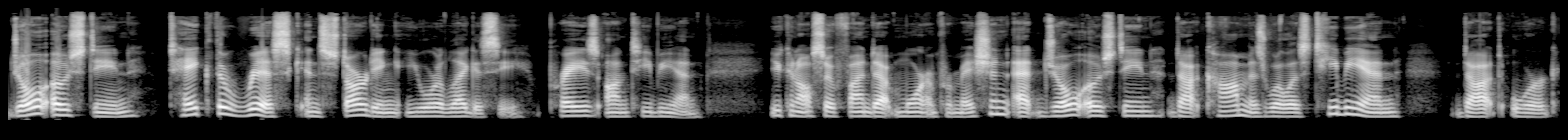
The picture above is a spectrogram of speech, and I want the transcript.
Joel Osteen Take the Risk in Starting Your Legacy. Praise on TBN. You can also find out more information at joelosteen.com as well as tbn.org.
